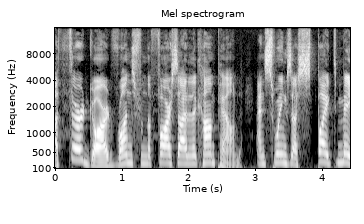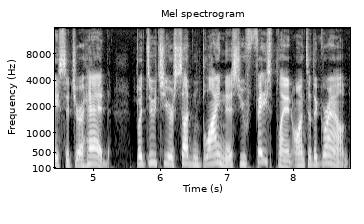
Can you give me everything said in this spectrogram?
A third guard runs from the far side of the compound and swings a spiked mace at your head, but due to your sudden blindness, you faceplant onto the ground.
